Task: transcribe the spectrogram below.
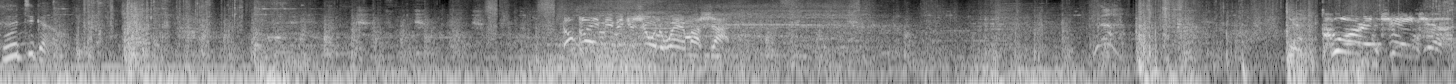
Good to go. Don't blame me because you're in the way of my shot. Quarantine ya!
